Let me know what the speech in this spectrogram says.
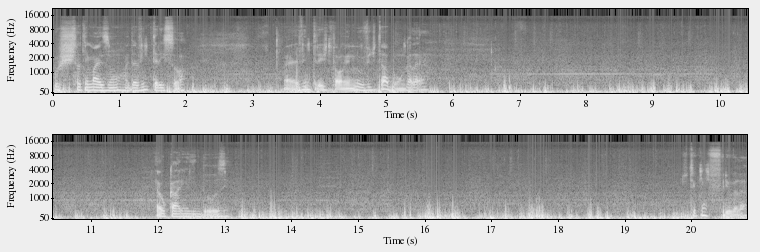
Oxe, só tem mais um, vai dar 23 só. É, 23 pelo menos no vídeo tá bom, galera. É o carinha de 12. Estou com frio, galera.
